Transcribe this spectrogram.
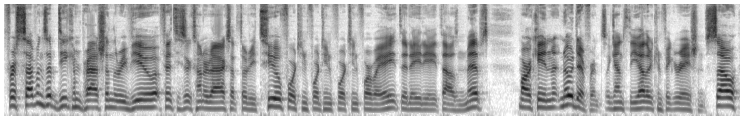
For 7-zip decompression, the review 5600X at 32, 14, 14, 14, 4x8 did 88,000 MIPS, marking no difference against the other configurations. So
